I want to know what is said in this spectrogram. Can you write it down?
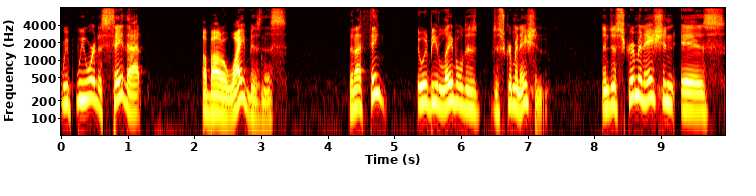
if we were to say that about a white business, then I think it would be labeled as discrimination. And discrimination is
